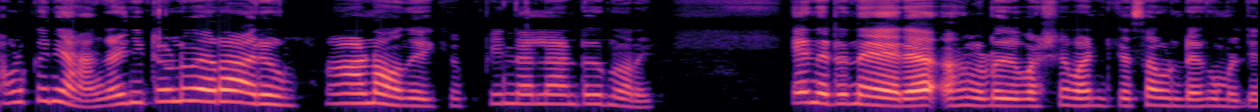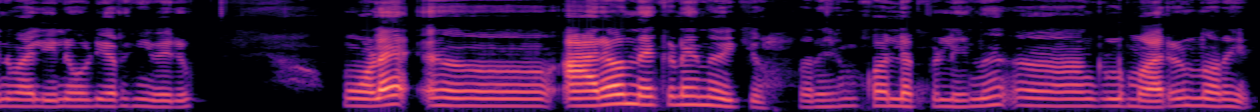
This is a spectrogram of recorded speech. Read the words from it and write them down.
അവൾക്ക് ഞാൻ കഴിഞ്ഞിട്ടുള്ള വേറെ ആരും. ആണോ എന്ന് ചോദിക്കും. പിന്നെ അല്ലാണ്ട് എന്ന് പറയും എന്നിട്ട് നേരെ അങ്ങോട്ട് പക്ഷേ വണ്ടിയുടെ സൗണ്ട് കേൾക്കുമ്പോഴത്തേനും വലിയ ഓടി ഇറങ്ങി വരും. മോളെ ആരാ വന്നേക്കണേന്ന് ചോദിക്കും. പറയും കൊല്ലപ്പള്ളിന്ന് അങ്കിൾമാരെന്ന് പറയും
